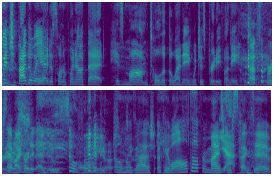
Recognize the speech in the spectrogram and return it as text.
Which, by the way, I just want to point out that his mom told at the wedding, which is pretty funny. That was That's the first time I heard it, and it was so Oh my funny. gosh, Oh my great. gosh. Okay, well, I'll tell from my Yeah. perspective.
